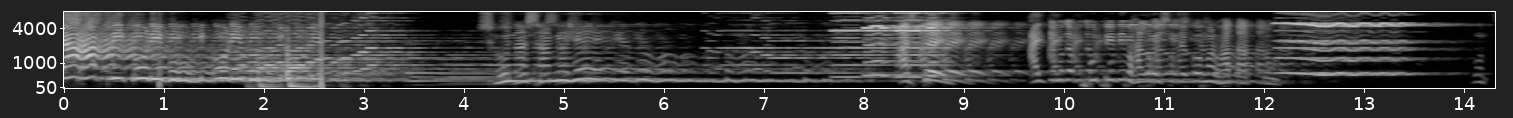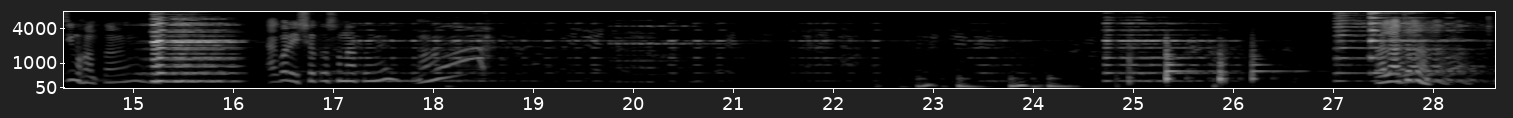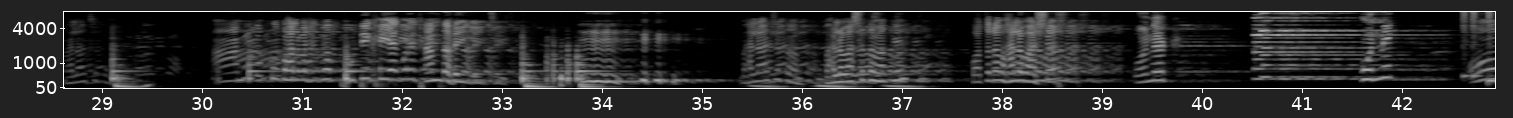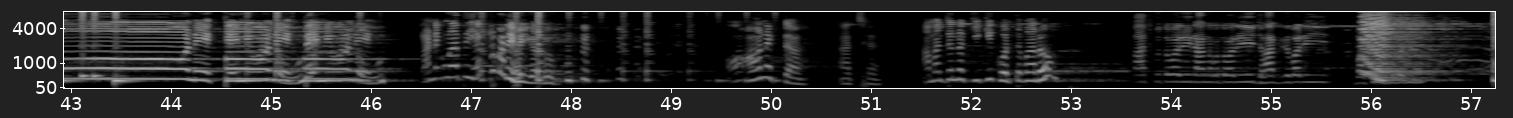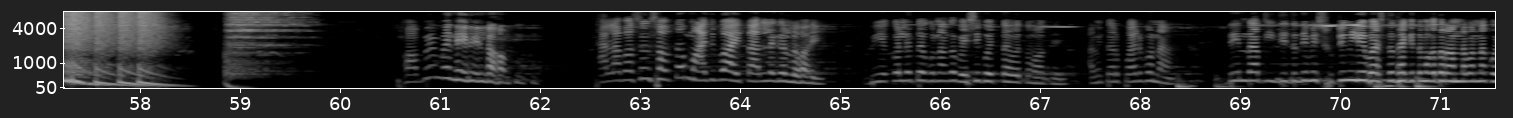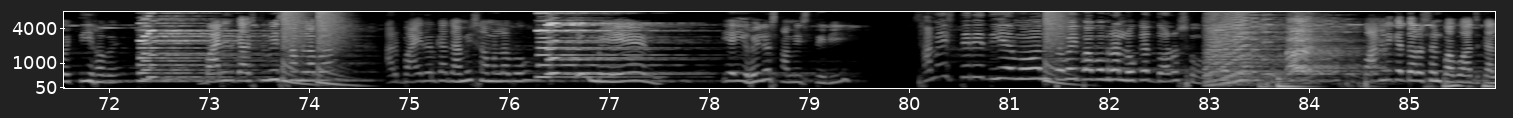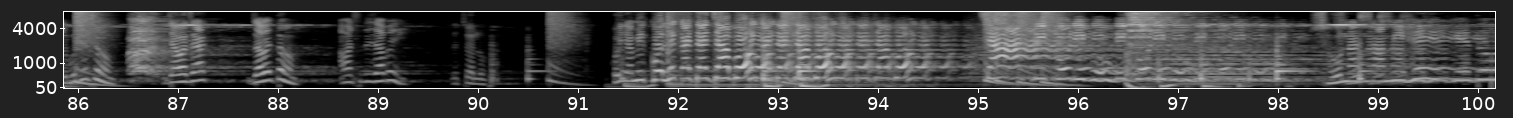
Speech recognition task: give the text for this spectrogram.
চাকরি করিব করিব? সোনা স্বামী হে আস্তে আজ তোমাকে ফুটি দি ভালোবাসি যে গো আমার ভাত ভাতা। একবার এসো তো শোনা তুমি। ভালো আছো তো? ভালো আছো তো? আমি তো খুব ভালোবাসি তোমার ফুটি খেয়ে একবারে ঠান্ডা হয়ে গেছি। ভালো আছো তো? ভালোবাসো তোমাকে? কতটা ভালোবাসো? অনেক। অনেক? অনেক টেনি অনেক টেনি অনেক। অনেক মানে একটু করে হয়ে গেল। অনেকটা? আচ্ছা। আমার জন্য কি কি করতে পারো? কাজ করতে পারি রান্না করতে পারি ঝাঁট দিতে পারি বাসন ধুতে পারি। সবে মেনে নিলাম। থালা, বাসন সব তো মাজবাই, তার লেগে লয়। বিয়ে করলে তো ওগুলোকে বেশি করতে হবে তোমাকে। আমি তো আর পারব না। দিন রাত যদি আমি শুটিং নিয়ে ব্যস্ত থাকি, তোমাকে তো রান্না বান্না করতেই হবে। বাড়ির কাজ তুমি সামলাবা, আর বাইরের কাজ আমি সামলাবো। মেল। এই হইল স্বামী স্ত্রী। স্বামী স্ত্রী দিয়ে মন তবেই পাবো আমরা লোকের দর্শন। পাবলিকের দর্শন পাবো আজকাল, বুঝেছ? যাওয়া যাক। যাবে তো? আমার সাথে যাবে? চলো। ওই আমি কলকাতা যাব। কলকাতা যাব। যাব চাকরি করিব। করিব। সোনা স্বামী হে গেদো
